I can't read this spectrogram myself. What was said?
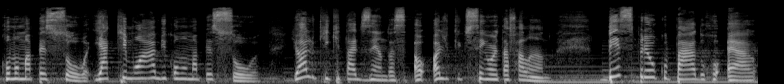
como uma pessoa. E aqui Moabe como uma pessoa. E olha o que está dizendo, olha o que o Senhor está falando. Despreocupado, é,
